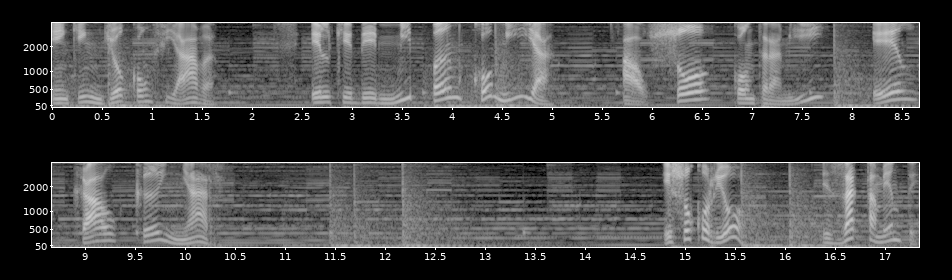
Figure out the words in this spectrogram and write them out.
em quem eu confiava, el que de mi pan comia, alçou contra mim el calcanhar. Isso ocorreu exatamente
